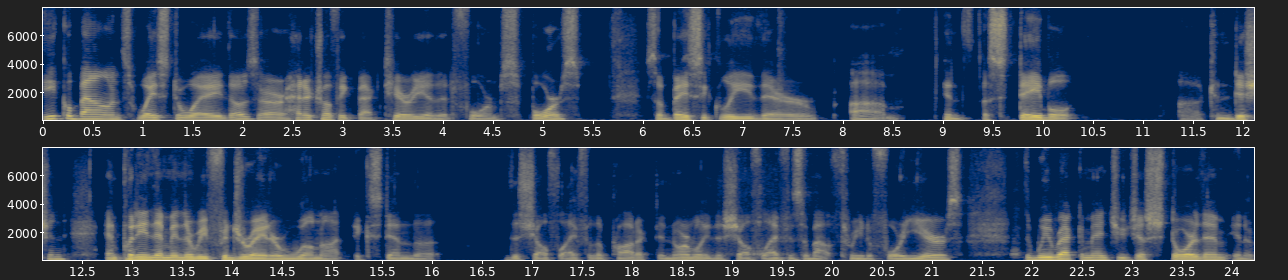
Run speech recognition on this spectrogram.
Ecobalance, waste away, those are heterotrophic bacteria that form spores. So basically, they're um, in a stable uh, condition, and putting them in the refrigerator will not extend the the shelf life of the product. And normally, the shelf life is about three to four years. We recommend you just store them in a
